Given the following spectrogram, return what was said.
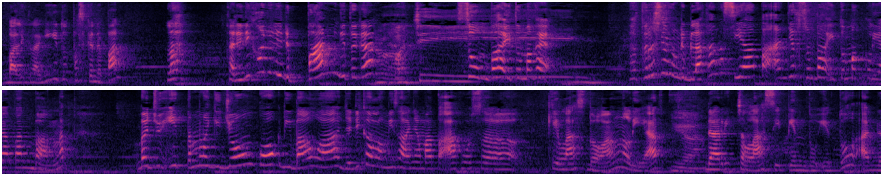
balik lagi gitu pas ke depan lah kak Dini kok ada di depan gitu kan Mancing. Sumpah itu mah kayak- Nah terus yang di belakang siapa anjir sumpah itu mah kelihatan banget baju hitam lagi jongkok di bawah. Jadi kalau misalnya mata aku sekilas doang ngelihat Iya. dari celah si pintu itu ada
